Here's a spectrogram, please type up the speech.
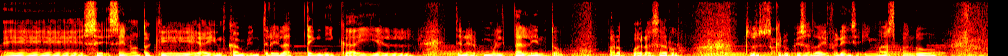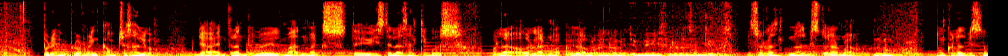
eh, se, se nota que hay un cambio entre la técnica y el tener como el talento para poder hacerlo. Entonces creo que esa es la diferencia. Y más cuando, por ejemplo, reencauchas algo. Ya entrando en lo del Mad Max, ¿te viste las antiguas? ¿O la, o la No, o no, yo me vi solo las antiguas. solo las- ¿No has visto la nueva? No. ¿Nunca la has visto?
